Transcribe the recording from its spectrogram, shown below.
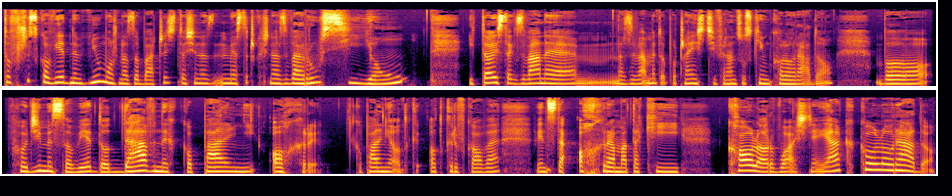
to wszystko w jednym dniu można zobaczyć, to się miasteczko się nazywa Roussillon i to jest tak zwane, nazywamy to po części francuskim Colorado, bo wchodzimy sobie do dawnych kopalni ochry kopalnie odkrywkowe, więc ta ochra ma taki kolor właśnie, jak Colorado.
